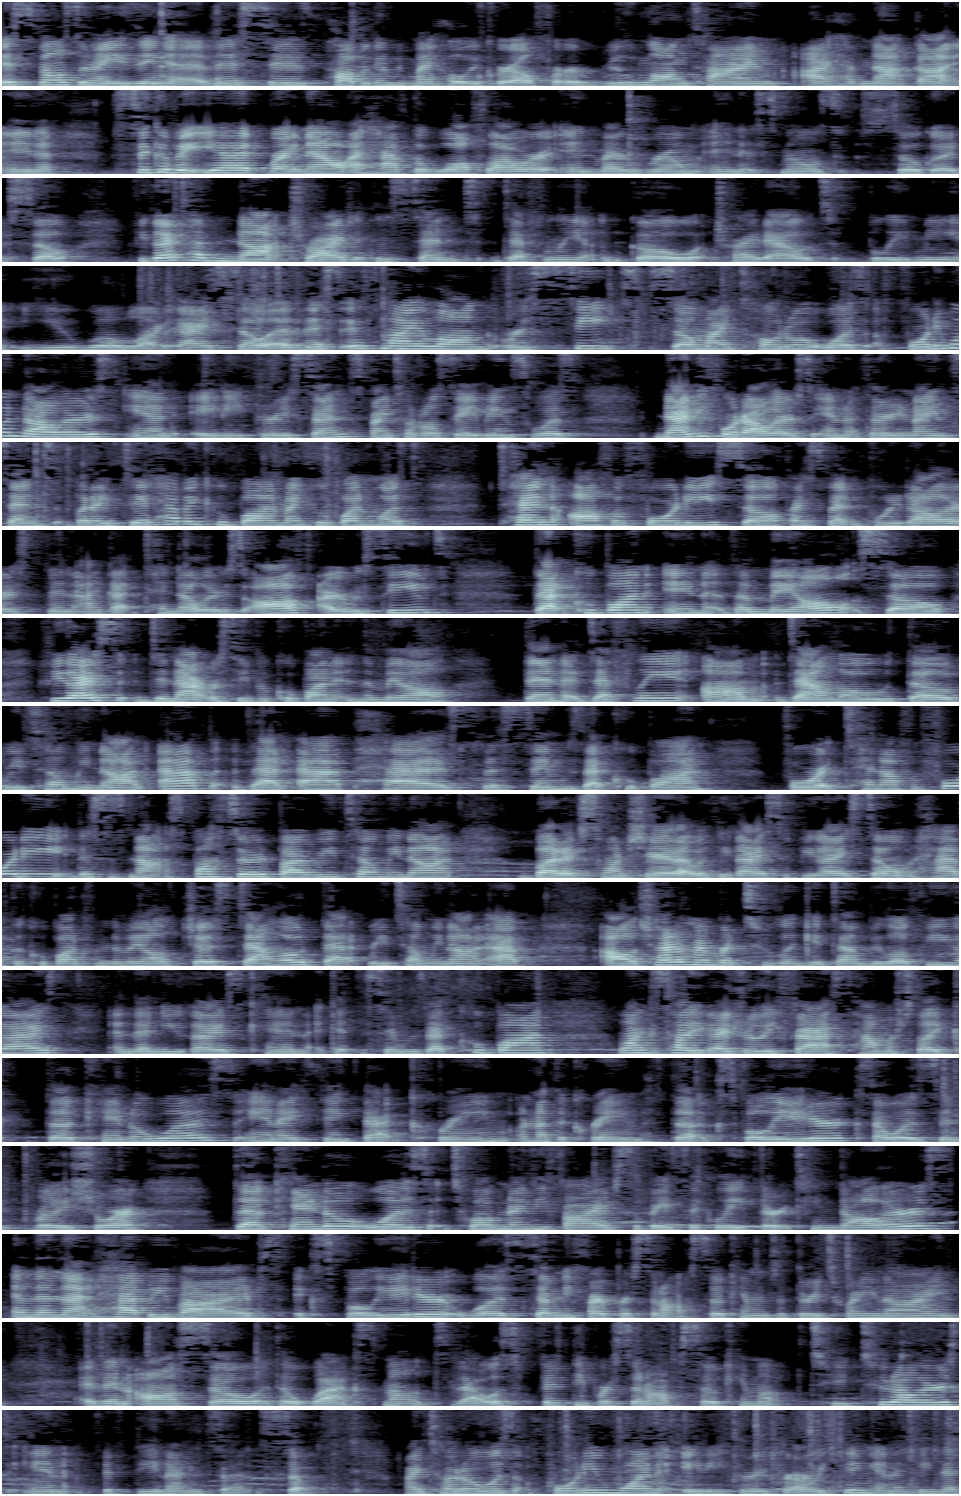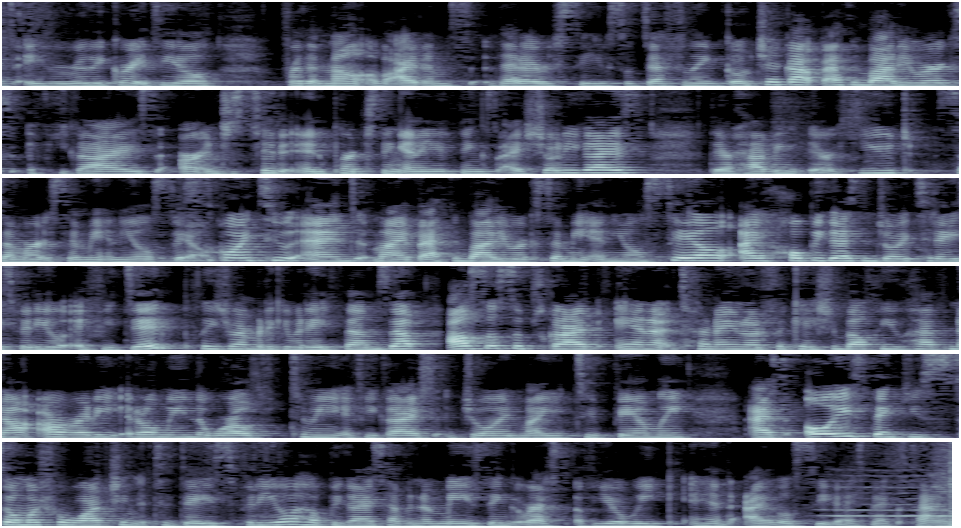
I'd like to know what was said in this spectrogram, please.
it smells amazing. This is probably gonna be my holy grail for a really long time. I have not gotten sick of it yet. Right now I have the wallflower in my room and it smells so good. So if you guys have not tried this scent, definitely go try it out. Believe me, you will love it. guys, so uh, this is my long receipt. So my total was $41.83. My total savings was $94.39, but I did have a coupon. My coupon was 10 off of 40. So if I spent $40, then I got $10 off. I received that coupon in the mail. So if you guys did not receive a coupon in the mail, then definitely um, download the Retail Me Not app. That app has the same exact coupon for 10 off of 40. This is not sponsored by Retail Me Not, but I just want to share that with you guys. If you guys don't have the coupon from the mail, just download that Retail Me Not app. I'll try to remember to link it down below for you guys, and then you guys can get the same exact coupon wanted to tell you guys really fast how much like the candle was. And I think that cream, or not the cream, the exfoliator, because I wasn't really sure. The candle was $12.95, so basically $13. And then that Happy Vibes exfoliator was 75% off, so it came into $3.29. And then also the wax melt, that was 50% off, so it came up to $2.59. So my total was $41.83 for everything, and I think that's a really great deal for the amount of items that I received. So definitely go check out Bath & Body Works if you guys are interested in purchasing any of the things I showed you guys. They're having their huge summer semi-annual sale. This is going to end my Bath & Body Works semi-annual sale. I hope you guys enjoyed today's video. If you did, please remember to give it a thumbs up. Also subscribe and turn on your notification bell if you have not already. It'll mean the world to me if you guys join my YouTube family. As always, thank you so much for watching today's video. I hope you guys have an amazing rest of your week and I will see you guys next time.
